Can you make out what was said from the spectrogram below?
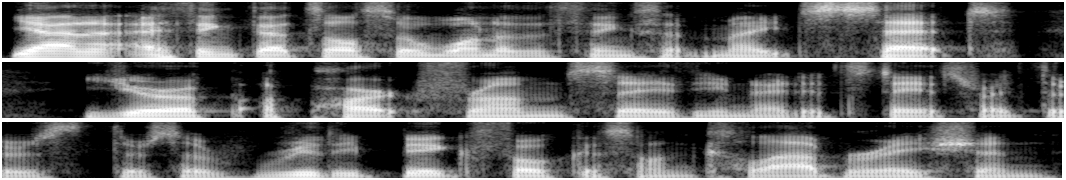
Yeah, and I think that's also one of the things that might set Europe apart from, say, the United States, right? There's there's a really big focus on collaboration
